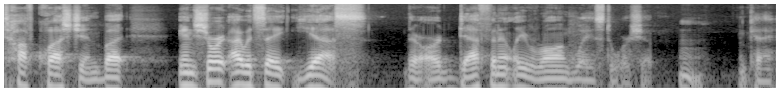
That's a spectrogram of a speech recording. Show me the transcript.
tough question, but in short, I would say yes, there are definitely wrong ways to worship. Okay.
